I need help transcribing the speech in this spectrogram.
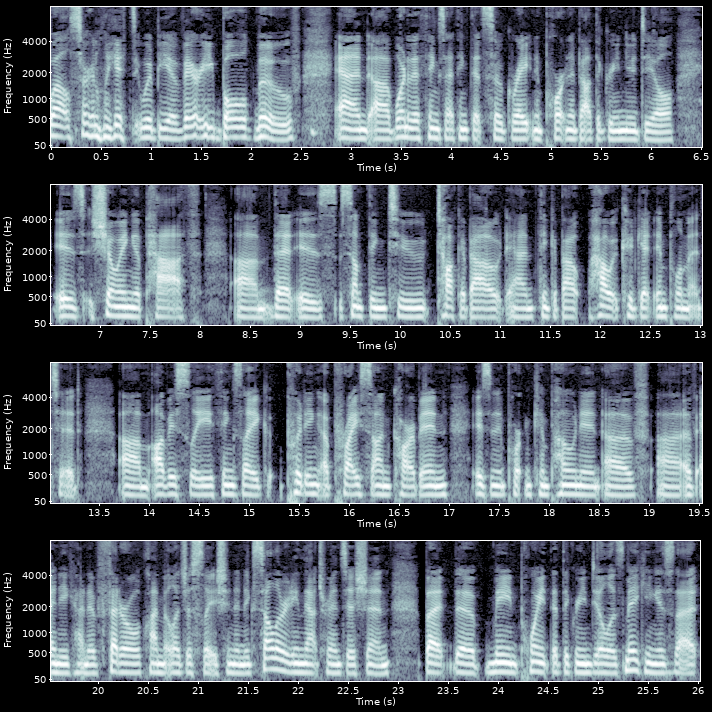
Well, certainly it would be a very bold move. And uh, one of the things I think that's so great and important about the Green New Deal is showing a path um, that is something to talk about and think about how it could get implemented. Um, obviously, things like putting a price on carbon is an important component of uh, of any kind of federal climate legislation and accelerating that transition. But the main point that the Green Deal is making is that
